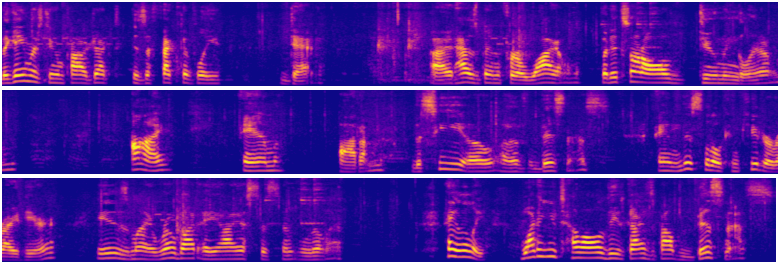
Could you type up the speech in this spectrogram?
The Gamers Doom project is effectively dead. Uh, it has been for a while, but it's not all doom and gloom. I am Autumn, the CEO of Business, and this little computer right here is my robot AI assistant Lilith. Hey Lily, why don't you tell all of these guys about Business?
